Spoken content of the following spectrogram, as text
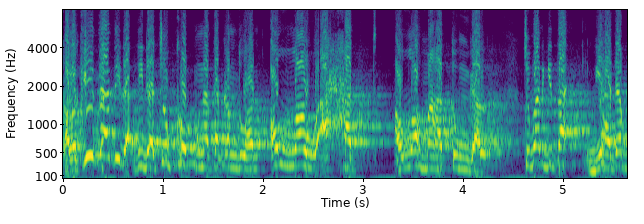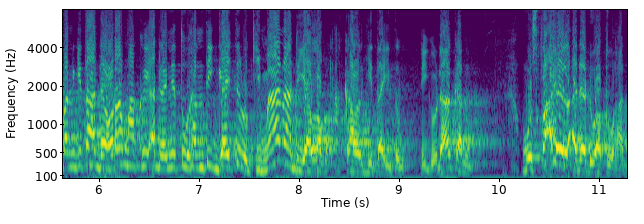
Kalau kita tidak tidak cukup mengatakan Tuhan Allahu Ahad, Allah Maha Tunggal. Cuma kita di hadapan kita ada orang mengakui adanya Tuhan tiga itu loh. Gimana dialog akal kita itu digunakan? Mustahil ada dua Tuhan.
